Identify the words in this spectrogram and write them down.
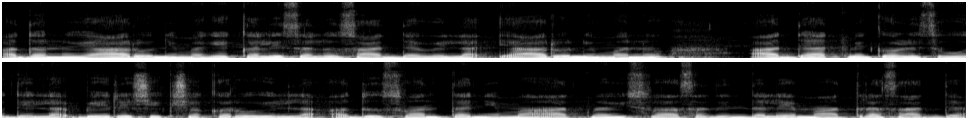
ಅದನ್ನು ಯಾರೂ ನಿಮಗೆ ಕಲಿಸಲು ಸಾಧ್ಯವಿಲ್ಲ. ಯಾರೂ ನಿಮ್ಮನ್ನು ಆಧ್ಯಾತ್ಮಿಕಗೊಳಿಸುವುದಿಲ್ಲ. ಬೇರೆ ಶಿಕ್ಷಕರೂ ಇಲ್ಲ. ಅದು ಸ್ವಂತ ನಿಮ್ಮ ಆತ್ಮವಿಶ್ವಾಸದಿಂದಲೇ ಮಾತ್ರ ಸಾಧ್ಯ.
